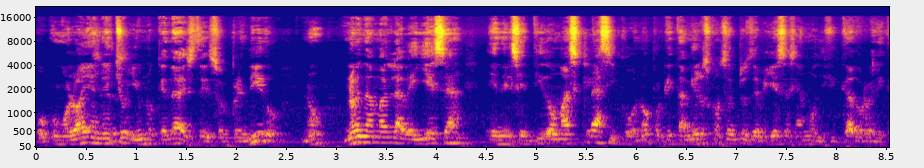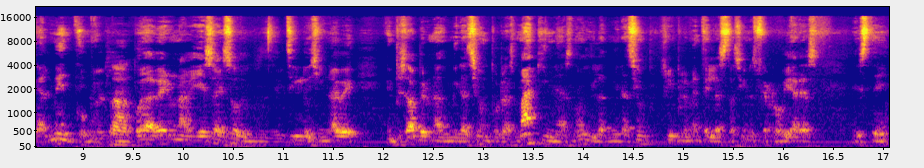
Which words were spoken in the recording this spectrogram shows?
o como lo hayan hecho, y uno queda este, sorprendido, ¿no? No es nada más la belleza en el sentido más clásico, ¿no? Porque también los conceptos de belleza se han modificado radicalmente, ¿no? Claro. Puede haber una belleza, eso desde el siglo XIX empezó a haber una admiración por las máquinas, ¿no? Y la admiración simplemente las estaciones ferroviarias este,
